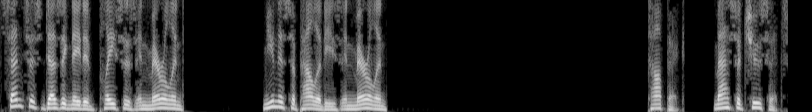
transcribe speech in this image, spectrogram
Census-designated places in Maryland. Municipalities in Maryland. Massachusetts.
